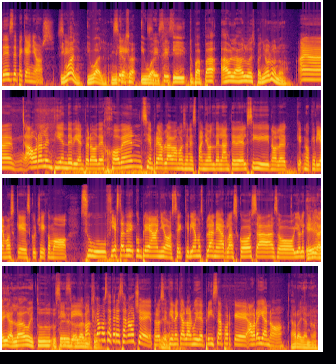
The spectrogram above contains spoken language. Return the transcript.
desde pequeños. Sí. Igual, igual. En mi Sí. casa, igual. Sí, sí, sí. ¿Y tu papá habla algo de español o no? Ah, ahora lo entiende bien, pero de joven siempre hablábamos en español delante de él si no, le, que- no queríamos que escuche como su fiesta de cumpleaños, eh, queríamos planear las cosas o yo le quería... Él ahí al lado y tú, Sí, ustedes sí, hablando. ¿qué vamos a hacer esta noche? Pero se tiene que hablar muy deprisa porque ahora ya no, Ahora ya no.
